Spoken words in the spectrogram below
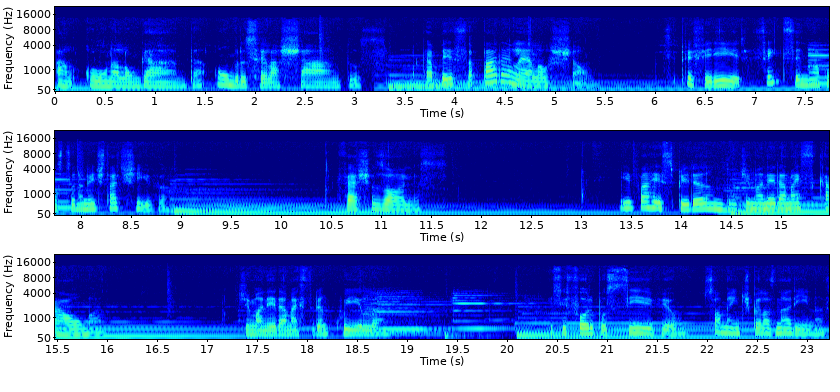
a coluna alongada, ombros relaxados, cabeça paralela ao chão. Se preferir, sente-se numa postura meditativa feche os olhos e vá respirando de maneira mais calma, de maneira mais tranquila. E se for possível, somente pelas narinas.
